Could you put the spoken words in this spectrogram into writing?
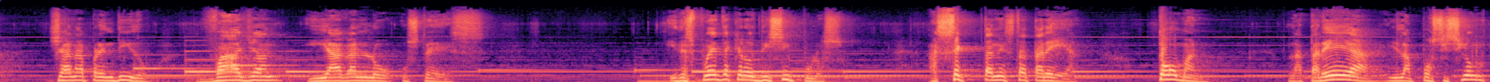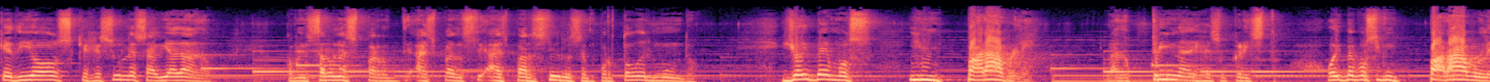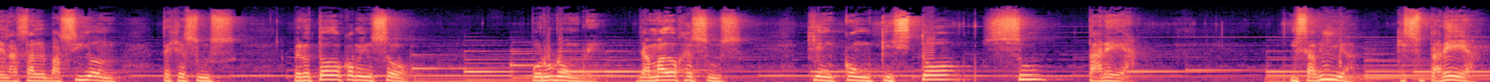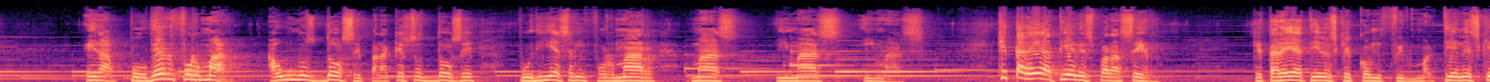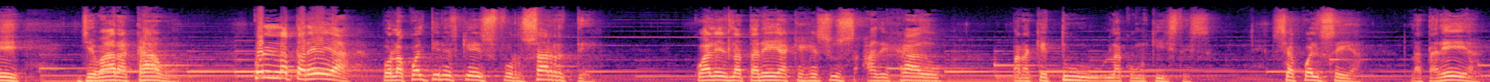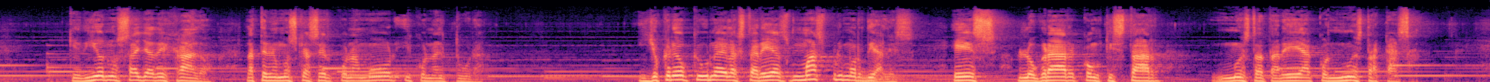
ya han aprendido, vayan y háganlo ustedes. Y después de que los discípulos aceptan esta tarea, toman la tarea y la posición que Dios, que Jesús les había dado, comenzaron a, a esparcirse por todo el mundo. Y hoy vemos imparable la doctrina de Jesucristo. Hoy vemos imparable la salvación de Jesús. Pero todo comenzó por un hombre llamado Jesús, quien conquistó su tarea. Y sabía que su tarea era poder formar a unos doce para que esos doce pudiesen formar más y más y más. ¿Qué tarea tienes para hacer? ¿Qué tarea tienes que confirmar, tienes que llevar a cabo? ¿Cuál es la tarea por la cual tienes que esforzarte? ¿Cuál es la tarea que Jesús ha dejado para que tú la conquistes? Sea cual sea la tarea que Dios nos haya dejado, la tenemos que hacer con amor y con altura. Y yo creo que una de las tareas más primordiales es lograr conquistar nuestra tarea con nuestra casa.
